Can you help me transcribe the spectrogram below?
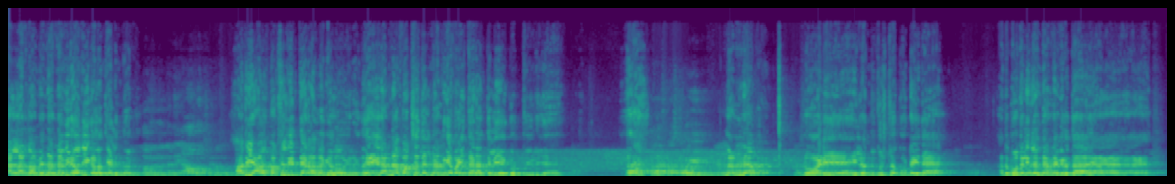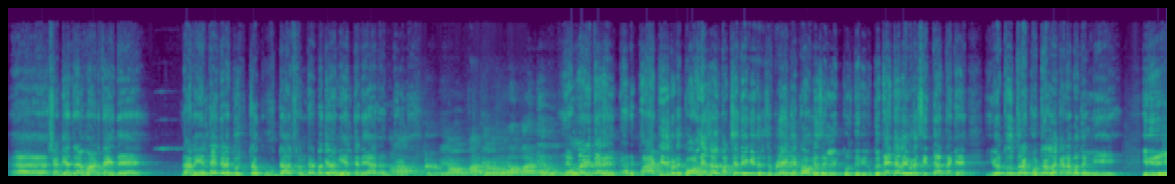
ಅಲ್ಲ ಸ್ವಾಮಿ ನನ್ನ ವಿರೋಧಿಗಳು ಅಂತ ಹೇಳಿದ್ದು ನಾನು ಅದು ಯಾವ ಪಕ್ಷದ ಇದ್ದಾರಲ್ಲ ಗೆಲುವು ಇವ್ರಿಗೆ. ನನ್ನ ಪಕ್ಷದಲ್ಲಿ ನನಗೆ ಬೈತಾರೆ ಅಂತೇಳಿ ಹೇಗೆ ಗೊತ್ತು ಇವರಿಗೆ. ನನ್ನ ನೋಡಿ, ಇಲ್ಲೊಂದು ದುಷ್ಟಕೂಟ ಇದೆ ಅದು ಮೊದಲಿಂದ ನನ್ನ ವಿರುದ್ಧ ಷಡ್ಯಂತ್ರ ಮಾಡ್ತಾ ಇದೆ ನಾನು ಹೇಳ್ತಾ ಇದ್ದೇನೆ ದುಷ್ಟಕೂಟ ಸಂದರ್ಭಕ್ಕೆ ನಾನು ಹೇಳ್ತೇನೆ ಯಾರಂತ? ಎಲ್ಲರಿದ್ದಾರೆ ಅದು ಪಾರ್ಟಿ ಬೇಡ. ಕಾಂಗ್ರೆಸ್ ಪಕ್ಷ ತೆಗಿದ್ರೆ ಸುಮ್ಮನೆ ಹೇಗೆ ಕಾಂಗ್ರೆಸ್ಸಲ್ಲಿ ಇಟ್ಕೊಳ್ತೀರಿ? ಗೊತ್ತಾಯ್ತಲ್ಲ ಇವರ ಸಿದ್ಧಾಂತಕ್ಕೆ? ಇವತ್ತು ಉತ್ತರ ಕೊಟ್ಟರಲ್ಲ ಕಡಬದಲ್ಲಿ ಇದೇ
